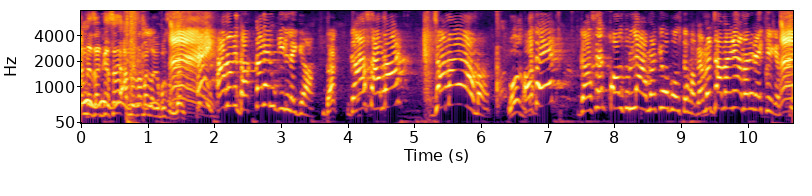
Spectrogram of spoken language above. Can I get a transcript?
আপনার জান গেছে আপনার জামাই লাগে বুঝুন জান আমার ধাক্কা কি লাগা? গাছ আমার জামাই আমার। অতএব গাছের ফল তুললে আমাকেও বলতে হবে। আমার জামাই না আমারে রেখে গেছে।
